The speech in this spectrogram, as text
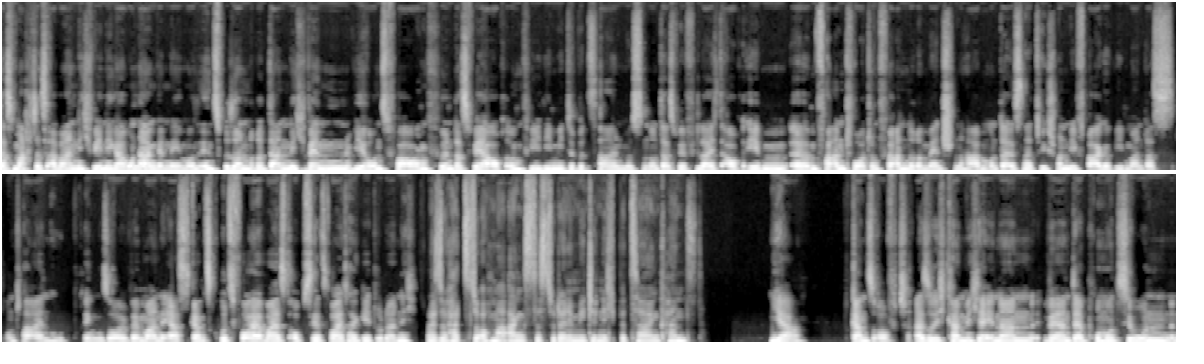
das macht es aber nicht weniger unangenehm und insbesondere dann nicht, wenn wir uns vor Augen führen, dass wir auch irgendwie die Miete bezahlen müssen und dass wir vielleicht auch eben ähm, Verantwortung für andere Menschen haben. Und da ist natürlich schon die Frage, wie man das unter einen Hut bringen soll, wenn man erst ganz kurz vorher weiß, ob es jetzt weitergeht oder nicht. Also hattest du auch mal Angst, dass du deine Miete nicht bezahlen kannst? Ja, ganz oft. Also ich kann mich erinnern, während der Promotion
